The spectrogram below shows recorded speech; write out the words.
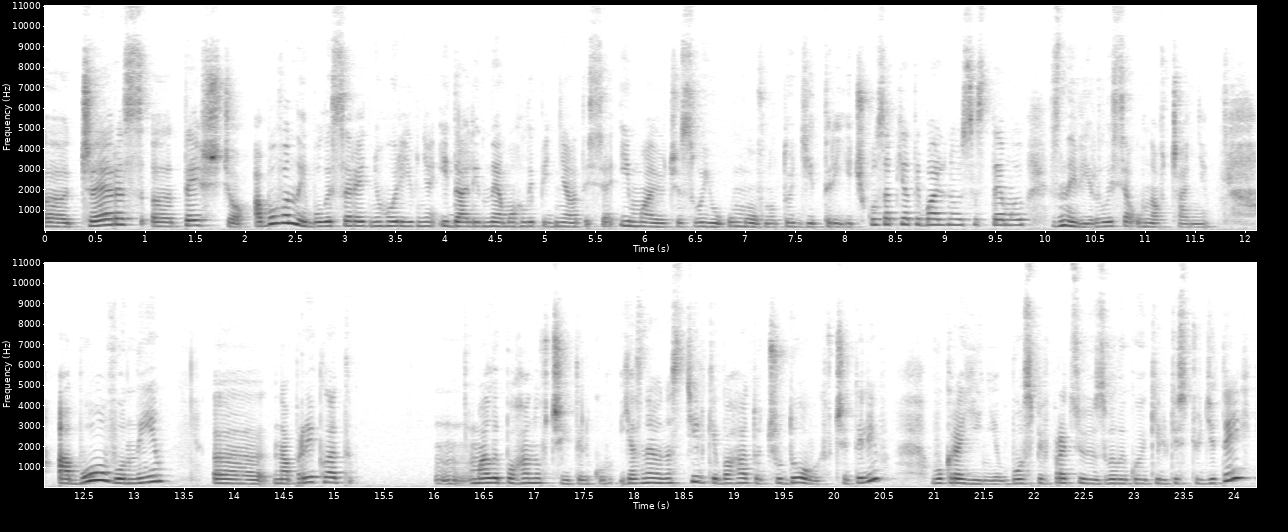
е, через е, те, що або вони були середнього рівня і далі не могли піднятися, і, маючи свою умовну тоді трієчку за п'ятибальною системою, зневірилися у навчанні. Або вони, е, наприклад, мали погану вчительку. Я знаю настільки багато чудових вчителів в Україні, бо співпрацюю з великою кількістю дітей,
